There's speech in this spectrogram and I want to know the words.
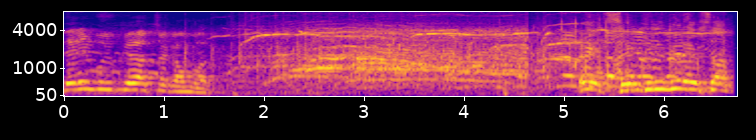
Derin bir uykuya yatacak Anvar. Evet sevgili bir efsane.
